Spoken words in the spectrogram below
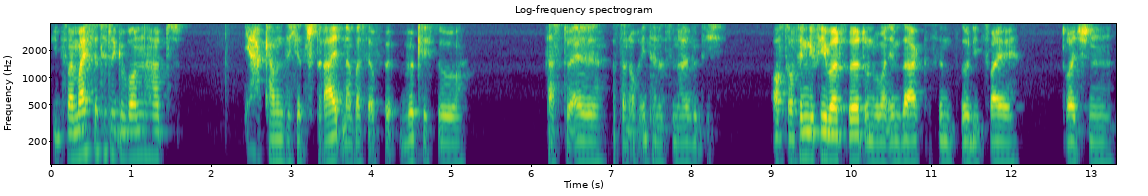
die zwei Meistertitel gewonnen hat. Ja, kann man sich jetzt streiten, aber es ist ja auch wirklich so das Duell, was dann auch international wirklich oft darauf hingefiebert wird und wo man eben sagt, das sind so die zwei deutschen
